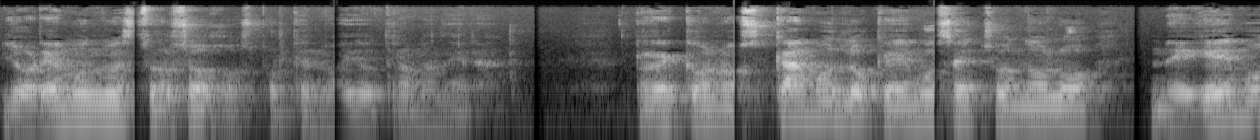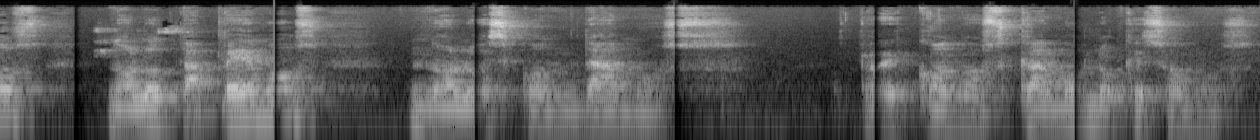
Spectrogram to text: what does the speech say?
Lloremos nuestros ojos porque no hay otra manera. Reconozcamos lo que hemos hecho, no lo neguemos, no lo tapemos, no lo escondamos. Reconozcamos lo que somos.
